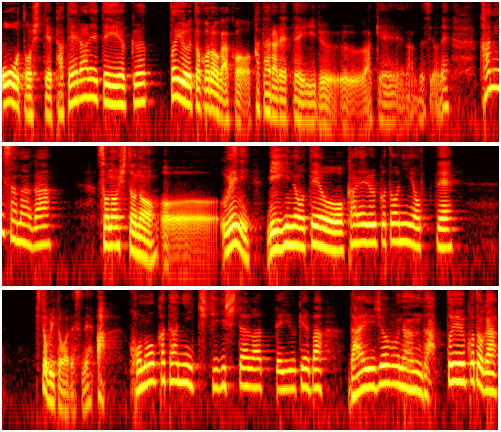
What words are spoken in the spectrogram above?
王として立てられていくというところがこう語られているわけなんですよね。神様がその人の上に右の手を置かれることによって人々はですねあこの方に聞き従っていけば大丈夫なんだということが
